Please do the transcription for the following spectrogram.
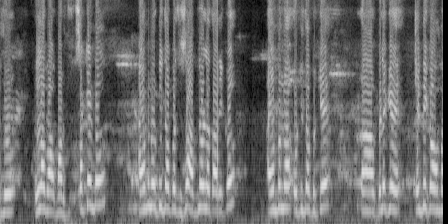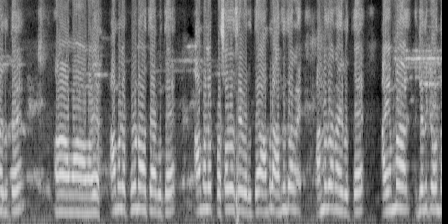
ಇದು ಎಲ್ಲ ಮಾಡಿದ್ವಿ ಸೆಕೆಂಡು ಅಯ್ಯಮ್ಮನ ಹುಟ್ಟಿದ ಹಬ್ಬ ದಿವಸ ಹದಿನೇಳನೇ ತಾರೀಕು, ಅಯ್ಯಮ್ಮನ ಹುಟ್ಟಿದ ಹಬ್ಬಕ್ಕೆ ಬೆಳಗ್ಗೆ ಚಂಡಿಕಾ ಹೋಮ ಇರುತ್ತೆ. ಆಮೇಲೆ ಪೂರ್ಣಾವತಿ ಆಗುತ್ತೆ. ಆಮೇಲೆ ಪ್ರಸಾದ ಸೇವೆ ಇರುತ್ತೆ. ಆಮೇಲೆ ಅನ್ನದಾನ ಅನ್ನದಾನ ಇರುತ್ತೆ. ಆ ಜೊತೆಗೆ ಒಂದು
